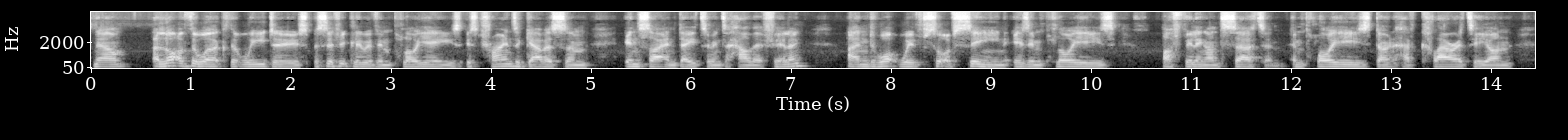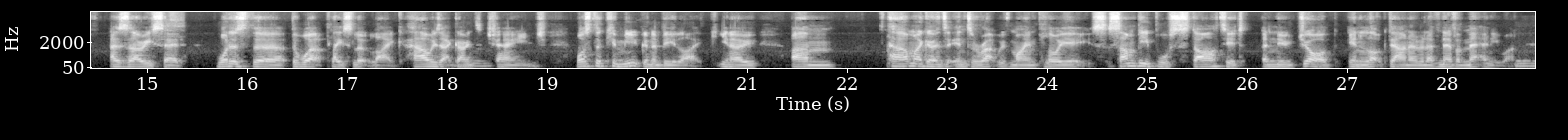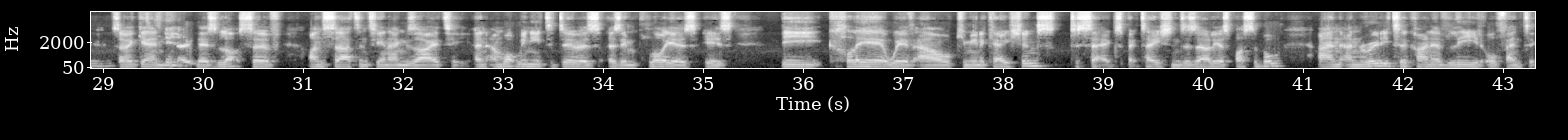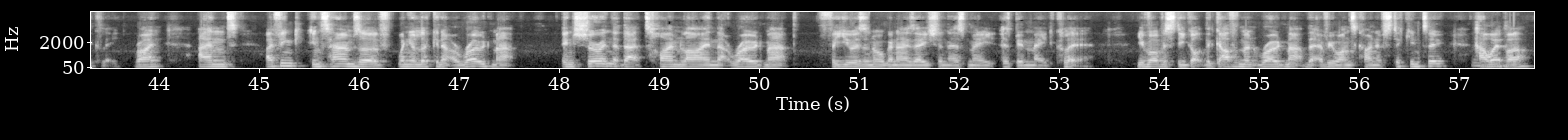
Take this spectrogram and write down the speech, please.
Now, a lot of the work that we do specifically with employees is trying to gather some insight and data into how they're feeling. And what we've sort of seen is employees are feeling uncertain. Employees don't have clarity on, as Zoe said, what does the, the workplace look like? How is that going mm. to change? What's the commute going to be like? You know, um, how am I going to interact with my employees? Some people started a new job in lockdown and have never met anyone. Mm. So again, you know, there's lots of uncertainty and anxiety. And, and what we need to do as, as employers is be clear with our communications to set expectations as early as possible and, and really to kind of lead authentically, right? And I think in terms of when you're looking at a roadmap, ensuring that that timeline, that roadmap for you as an organization has made has been made clear. You've obviously got the government roadmap that everyone's kind of sticking to. Mm-hmm. However,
